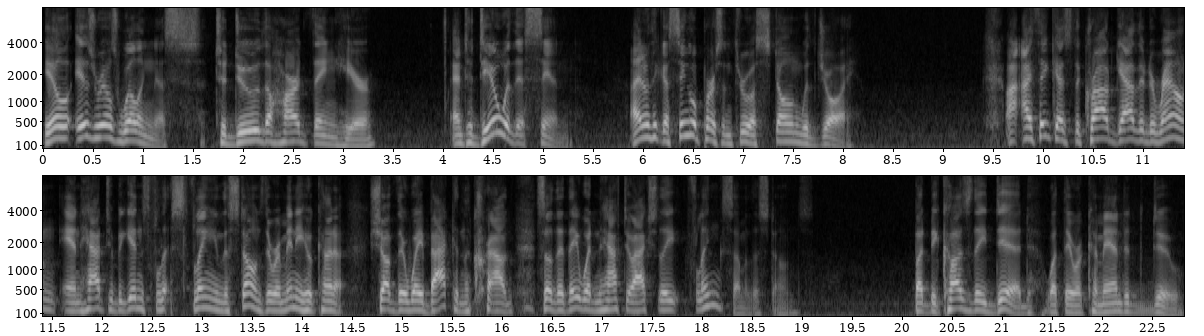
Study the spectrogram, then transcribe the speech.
Israel's willingness to do the hard thing here and to deal with this sin, I don't think a single person threw a stone with joy. I think as the crowd gathered around and had to begin fl- flinging the stones, there were many who kind of shoved their way back in the crowd so that they wouldn't have to actually fling some of the stones. But because they did what they were commanded to do,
